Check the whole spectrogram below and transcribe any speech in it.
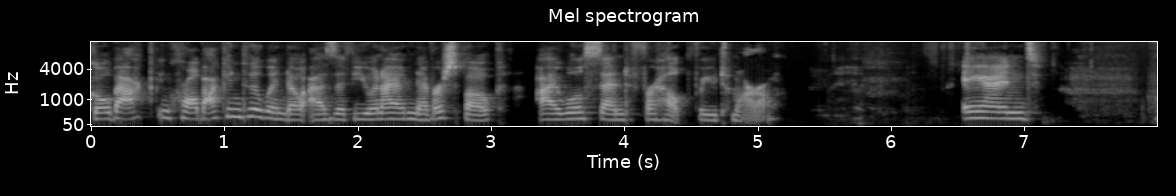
Go back and crawl back into the window as if you and I have never spoke. I will send for help for you tomorrow. And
